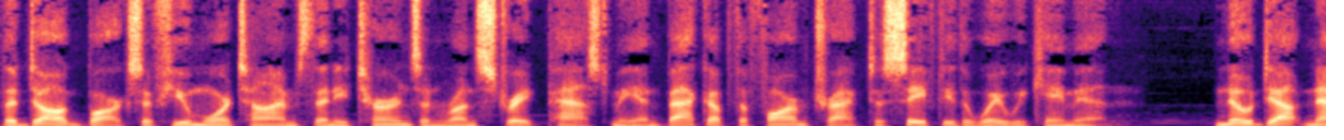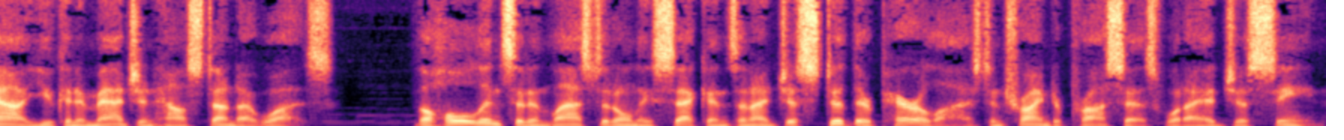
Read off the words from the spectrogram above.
The dog barks a few more times then he turns and runs straight past me and back up the farm track to safety the way we came in. No doubt now you can imagine how stunned I was. The whole incident lasted only seconds and I just stood there paralyzed and trying to process what I had just seen.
